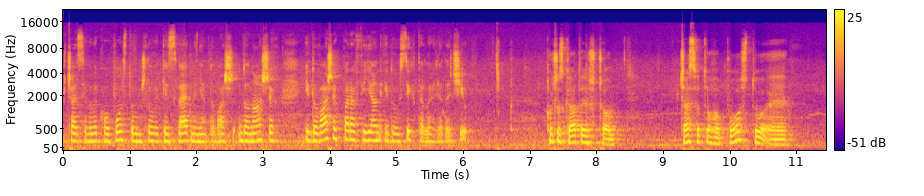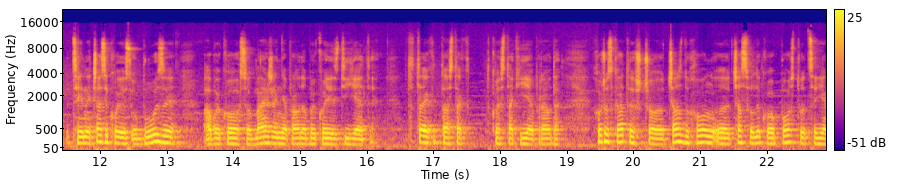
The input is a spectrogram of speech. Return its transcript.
в часі Великого посту, можливо, якесь звернення до ваш, до наших і до ваших парафіян, і до усіх телеглядачів. Хочу сказати, що час святого посту це не час якоїсь обузи або якогось обмеження, правда, або якоїсь дієти. Це так, так, якось так і є, правда. Хочу сказати, що час, духов... е, час Великого посту це є,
